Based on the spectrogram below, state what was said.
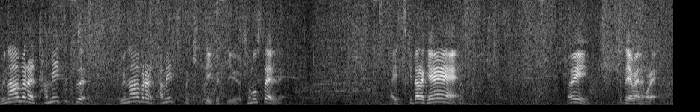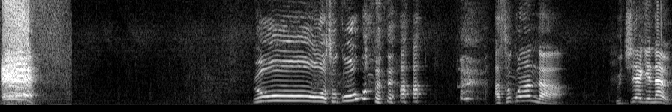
ブナ油で溜めつつブナ油で溜めつつ切っていくっていうそのスタイルで。はい好きだらけ。はいちょっとやばいなこれ。ええー、おおそこ？あそこなんだ。打ち上げなう。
